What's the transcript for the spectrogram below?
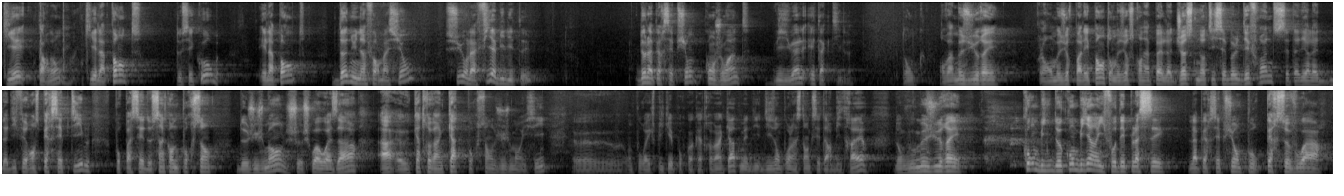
qui, est, pardon, qui est la pente de ces courbes. Et la pente donne une information sur la fiabilité de la perception conjointe visuelle et tactile. Donc, on va mesurer, alors on ne mesure pas les pentes, on mesure ce qu'on appelle la just noticeable difference, c'est-à-dire la, différence perceptible pour passer de 50% de jugement, choix au hasard, à 84% euh, de jugement ici. Euh, on pourrait expliquer pourquoi 84, mais disons pour l'instant que c'est arbitraire. Donc vous mesurez de combien il faut déplacer la perception pour percevoir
